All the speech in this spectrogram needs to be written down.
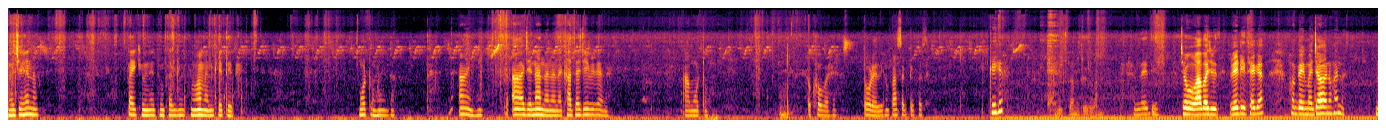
હજી હે ને પાક્યું ને તું કાલ મામાને કહેતી હતી. મોટું હોય તો. આ તો આ જે નાના નાના ખાધા જેવી રહે ને આ મોટું. તો ખોવા હે. તોડેલી હું પાંસઠ દિવસ. કઈ હે? દઈ દી જો આ બાજુ રેડી થઈ ગયા. હગાઈમાં જવાનું હે ને? ન?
